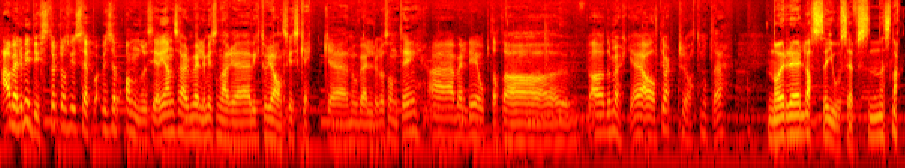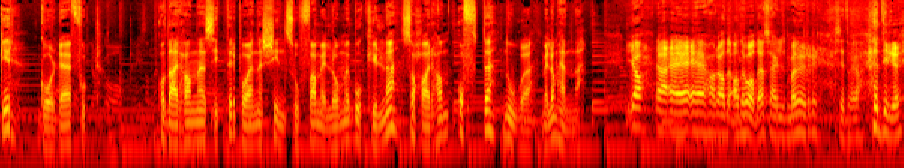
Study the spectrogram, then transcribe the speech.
Ja, veldig mye dystert. Og hvis vi ser på, hvis vi ser på andre sida igjen, så er det veldig mye sånne her viktorianske skrekknoveller og sånne ting. Jeg er veldig opptatt av, av det mørke. Jeg har alltid vært dratt mot det. Når Lasse Josefsen snakker, går det fort. Og der han sitter på en skinnsofa mellom bokhyllene, så har han ofte noe mellom hendene. Ja, jeg, jeg har ADHD, så jeg liksom bare sitter og dirrer.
